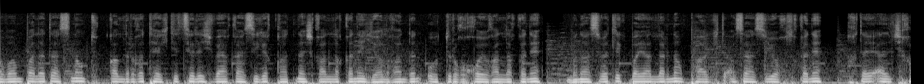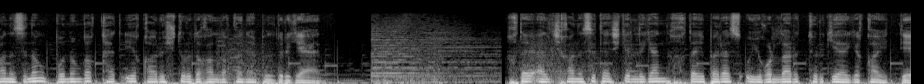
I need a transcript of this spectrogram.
avom palatasining tuqqanlarga tahdid selish voqeasiga qatnashganligini yolg'ondan o'tirg'a qo'yganligini munosabatlik bayonlarning pokit asosi yo'qligini xitoy elchixonasining buningga qat'iy qarshi turadiganligini bildirgan. Xitoy elchixonasi tashkillagan xitoyparast uyg'urlar turkiyaga qaytdi.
